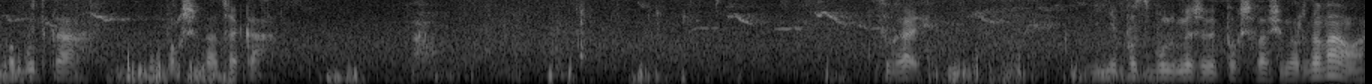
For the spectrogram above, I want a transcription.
pobudka pokrzywa czeka. No. Słuchaj, nie pozwólmy, żeby pokrzywa się marnowała.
